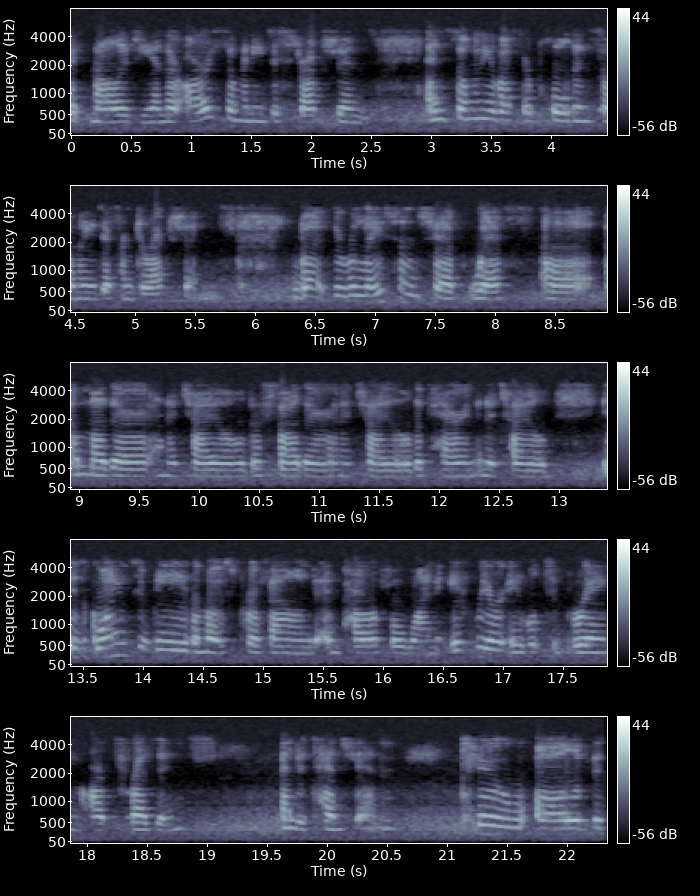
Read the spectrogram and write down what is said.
technology and there are so many distractions and so many of us are pulled in so many different directions. But the relationship with uh, a mother and a child, a father and a child, a parent and a child is going to be the most profound and powerful one if we are able to bring our presence and attention to all of the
